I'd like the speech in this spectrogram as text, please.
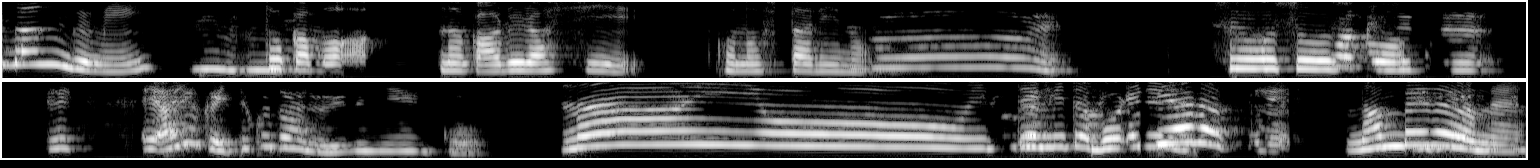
ビ番組うんうん。とかもなんかあるらしい。この二人すの。ごーい。そうそうそワクする。え、え、あやか行ったことある？ウユニ塩湖。う。ないよー。行ってみたい。ボリビアね、だっけ？南米だよね。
